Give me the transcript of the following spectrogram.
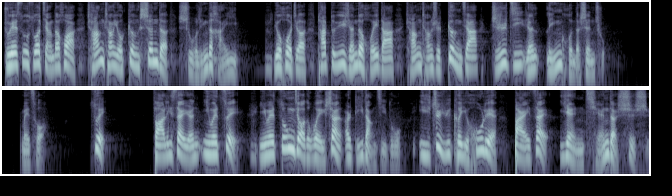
主耶稣所讲的话常常有更深的属灵的含义。又或者，他对于人的回答常常是更加直击人灵魂的深处。没错，罪，法利赛人因为罪，因为宗教的伪善而抵挡基督，以至于可以忽略摆在眼前的事实。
